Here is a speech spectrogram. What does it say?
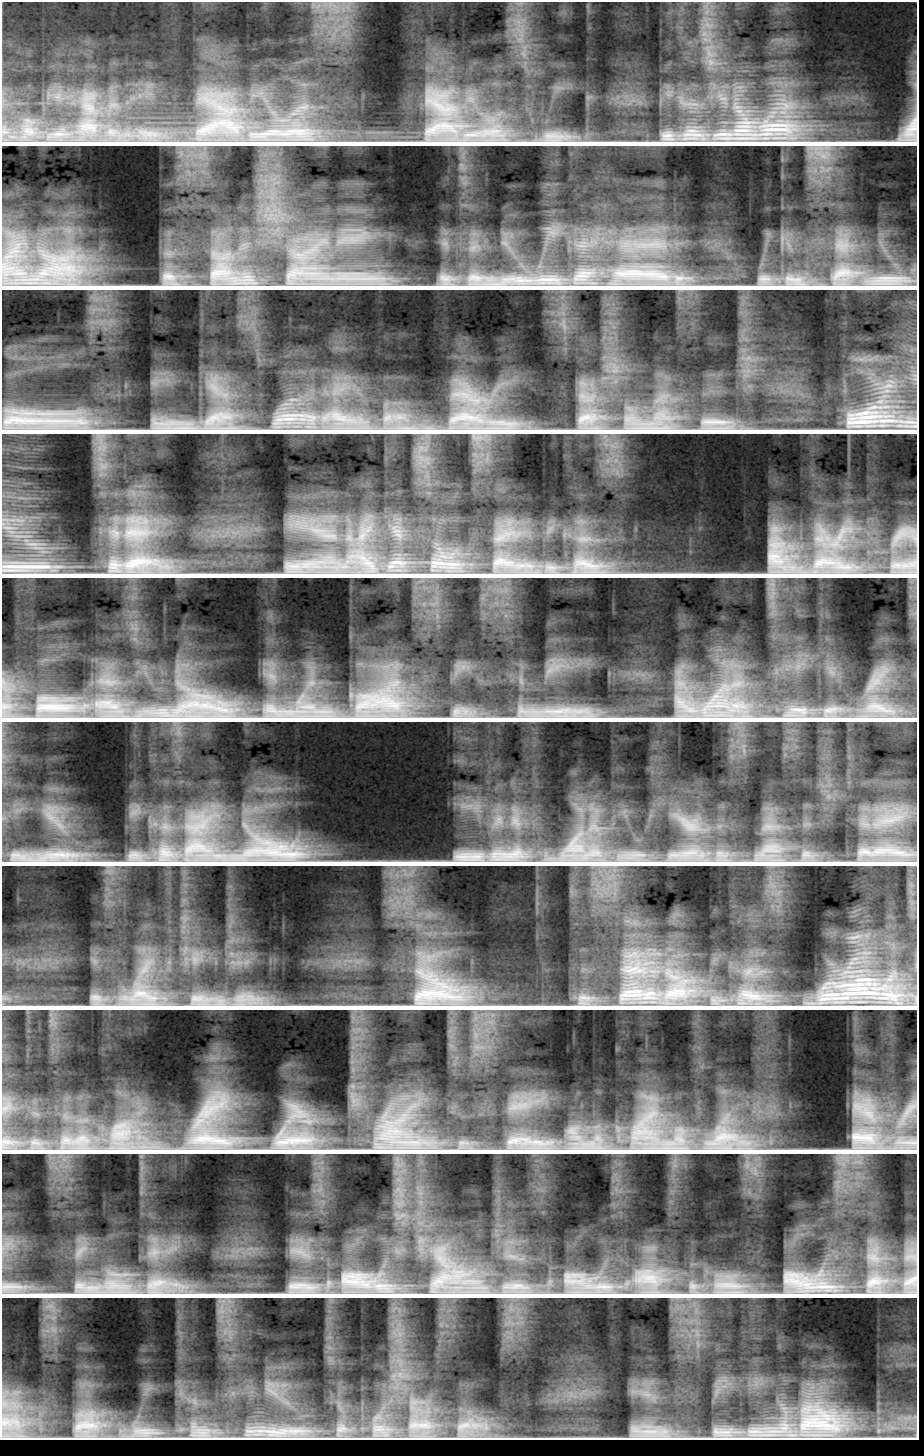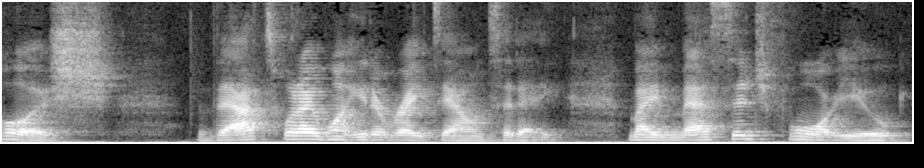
I hope you're having a fabulous, fabulous week. Because you know what? Why not? The sun is shining. It's a new week ahead. We can set new goals. And guess what? I have a very special message for you today. And I get so excited because I'm very prayerful, as you know. And when God speaks to me, I want to take it right to you because I know even if one of you hear this message today, it's life changing. So, to set it up because we're all addicted to the climb, right? We're trying to stay on the climb of life every single day. There's always challenges, always obstacles, always setbacks, but we continue to push ourselves. And speaking about push, that's what I want you to write down today. My message for you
